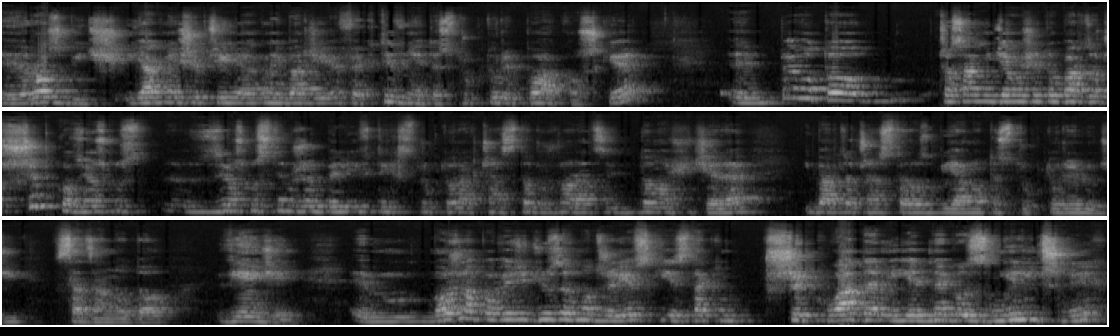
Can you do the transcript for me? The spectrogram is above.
rozbić jak najszybciej, jak najbardziej efektywnie te struktury poakowskie. Y, Było to, czasami działo się to bardzo szybko, w związku z, w związku z tym, że byli w tych strukturach często różnoracy donosiciele i bardzo często rozbijano te struktury, ludzi wsadzano do więzień. Ym, Można powiedzieć, Józef Modrzejewski jest takim przykładem jednego z nielicznych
